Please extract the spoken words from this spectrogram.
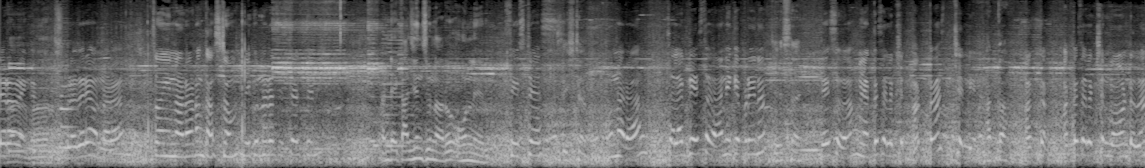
బ్రదరే ఉన్నారా? సో ఈయన అడగడం కష్టం. మీకున్నారా సిస్టర్స్ అంటే కజిన్స్ ఉన్నారు ఓన్ లేరు సిస్టర్స్ సిస్టర్ ఉన్నారా? సెలెక్ట్ చేస్తుందా నీకు ఎప్పుడైనా? చేస్తారు చేస్తుందా? మీ అక్క సెలెక్షన్ అక్క చెల్లి అక్క. అక్క. అక్క సెలెక్షన్ బాగుంటుందా?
